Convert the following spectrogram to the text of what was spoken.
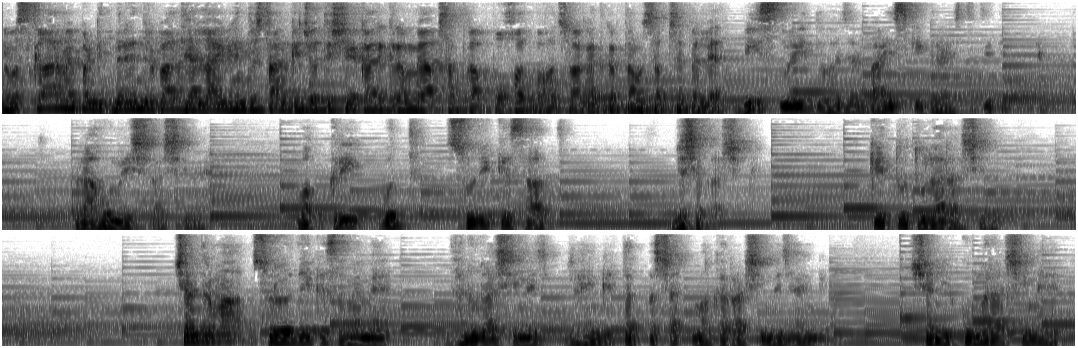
नमस्कार मैं पंडित नरेंद्र उपाध्याय लाइव हिंदुस्तान के ज्योतिषीय कार्यक्रम में आप सबका बहुत बहुत स्वागत करता हूँ। सबसे पहले 20 मई 2022 की ग्रह स्थिति देखते हैं। राहु मेष राशि में वक्री, बुद्ध, सूर्य के साथ वृषभ राशि में। केतु तुला राशि में। चंद्रमा सूर्योदय के समय में धनु राशि में रहेंगे, तत्पश्चात मकर राशि में जाएँगे। शनि कुंभ राशि में है।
